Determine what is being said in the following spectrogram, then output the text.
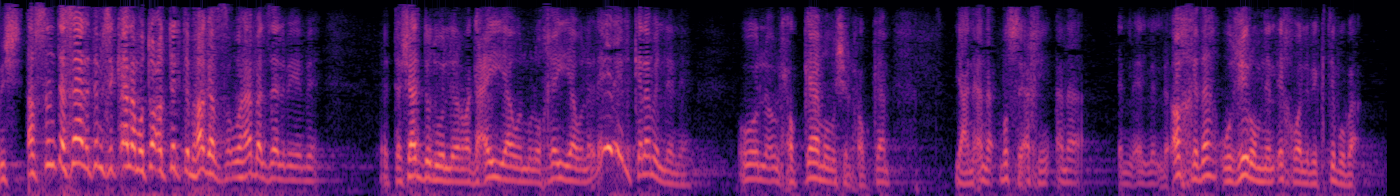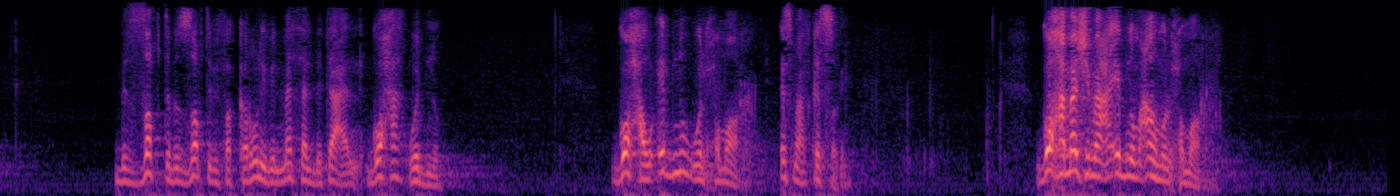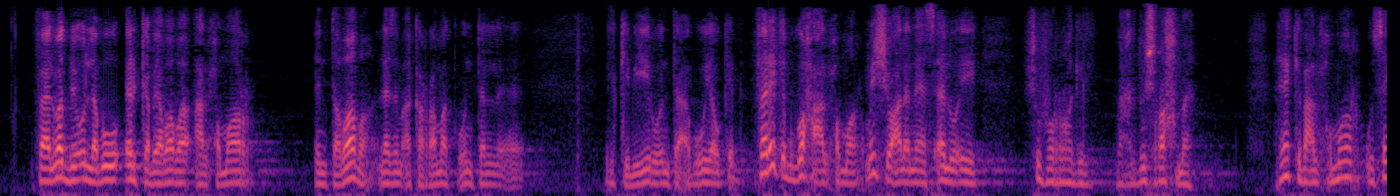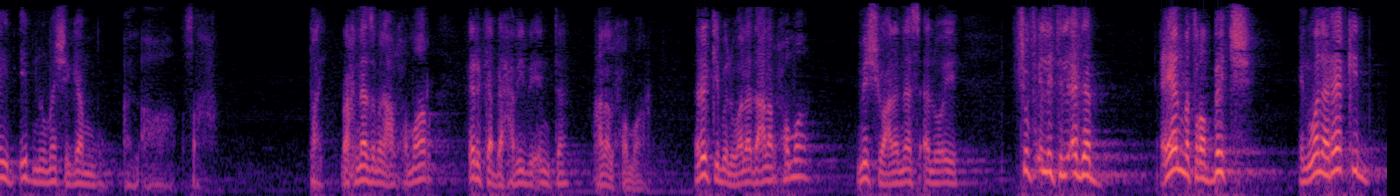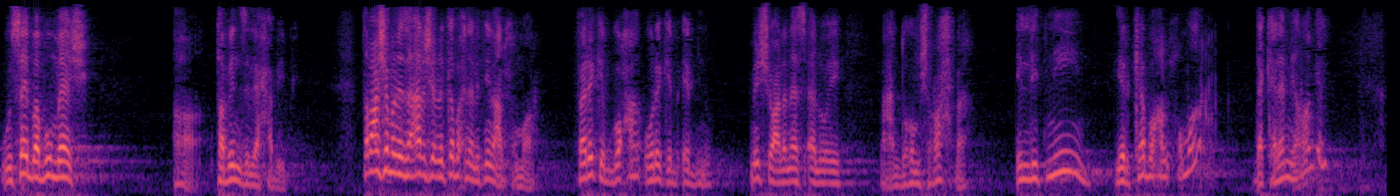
مش أصل أنت سهل تمسك قلم وتقعد تكتب هجس وهبل زي اللي بي- التشدد والرجعية والملوخية ولا إيه الكلام اللي اللي- والحكام ومش الحكام. يعني أنا بص يا أخي أنا ال- ال- الأخ ده وغيره من الإخوة اللي بيكتبوا بقى. بالظبط بالظبط بيفكروني بالمثل بتاع جحا وابنه. جحا وابنه والحمار. اسمع القصة دي. جحا ماشي مع ابنه معاهم الحمار. فالواد بيقول لأبوه اركب يا بابا على الحمار. انت بابا لازم أكرمك وانت ال- الكبير وانت أبويا وكده. فركب جحا على الحمار. مشوا على ناس قالوا إيه؟ شوفوا الراجل ما عندوش رحمة. راكب على الحمار وسايب ابنه ماشي جنبه. قال آه صح. طيب راح نازل على الحمار. اركب يا حبيبي انت على الحمار. ركب الولد على الحمار. مشوا على الناس قالوا إيه؟ شوف قلة الأدب. عيال ما تربتش. الولد راكب وسايب أبوه ماشي. آه. طب انزل يا حبيبي. طبعا عشان ما نزعلش نركبوا إحنا الاثنين على الحمار. فركب جحا وركب ابنه. مشوا على ناس قالوا إيه؟ ما عندهمش رحمة. الاثنين يركبوا على الحمار. ده كلام يا راجل.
